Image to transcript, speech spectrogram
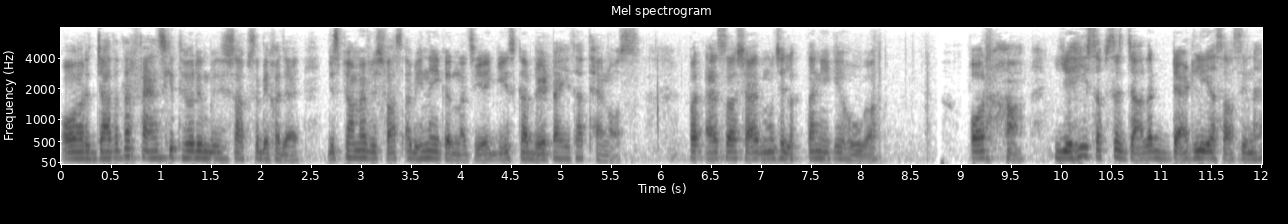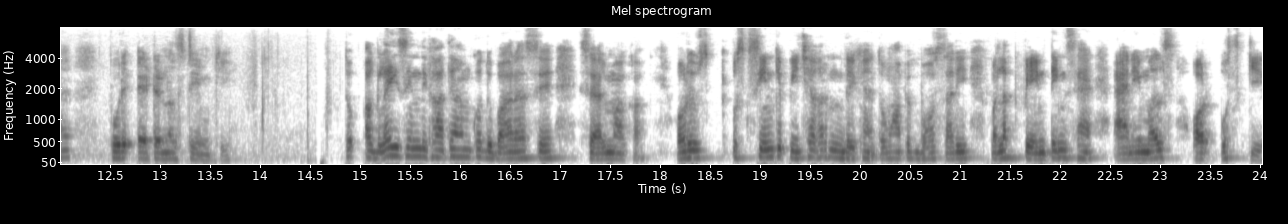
और ज़्यादातर फैंस की थ्योरी के हिसाब से देखा जाए, जिस पर हमें विश्वास अभी नहीं करना चाहिए कि इसका बेटा ही था थैनोस पर ऐसा शायद मुझे लगता नहीं कि होगा। और हाँ यही सबसे ज़्यादा डेडली असासिन है पूरे एटर्नल्स टीम की। तो अगला ही सीन दिखाते हैं हमको दोबारा से सैलमा का। और उस उस सीन के पीछे अगर हम देखें तो वहाँ पे बहुत सारी मतलब पेंटिंग्स हैं एनिमल्स और उसकी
